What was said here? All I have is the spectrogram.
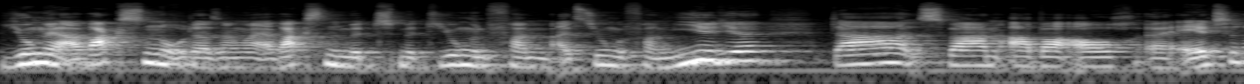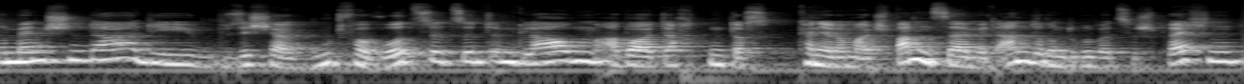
junge Erwachsene oder sagen wir Erwachsene mit, mit jungen als junge Familie da. Es waren aber auch äh, ältere Menschen da, die sicher gut verwurzelt sind im Glauben, aber dachten, das kann ja nochmal spannend sein, mit anderen darüber zu sprechen.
